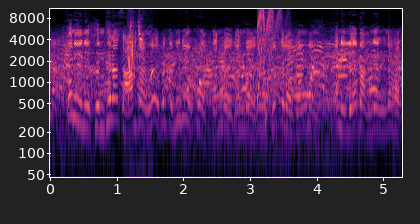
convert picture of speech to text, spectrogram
ำตัวนี้นี่ขึ้นทีละสามบังเลยเพิ่นจะมีแนวครอบกันไว้กันไว้นะครับจุดไปแล้วสองบังอันนี้เหลือบังหนึ่งนะครับ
